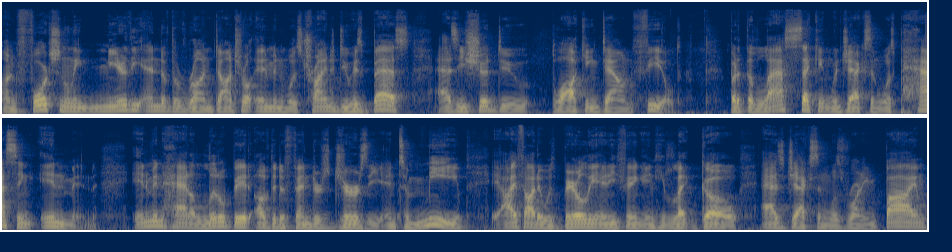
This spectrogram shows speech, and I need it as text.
Unfortunately, near the end of the run, Dontrelle Inman was trying to do his best, as he should do, blocking downfield. But at the last second, when Jackson was passing Inman, Inman had a little bit of the defender's jersey. And to me, I thought it was barely anything, and he let go as Jackson was running by.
